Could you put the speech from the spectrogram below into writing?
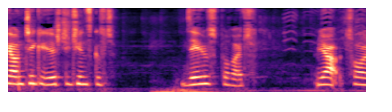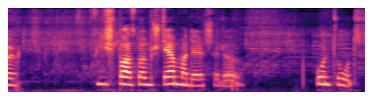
Ja, und Tiki steht hier ins Gift. Sehr hilfsbereit. Ja, toll. Viel Spaß beim Sterben an der Stelle. Und tot.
